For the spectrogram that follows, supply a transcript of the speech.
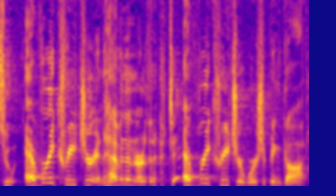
to every creature in heaven and earth, and to every creature worshiping God.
